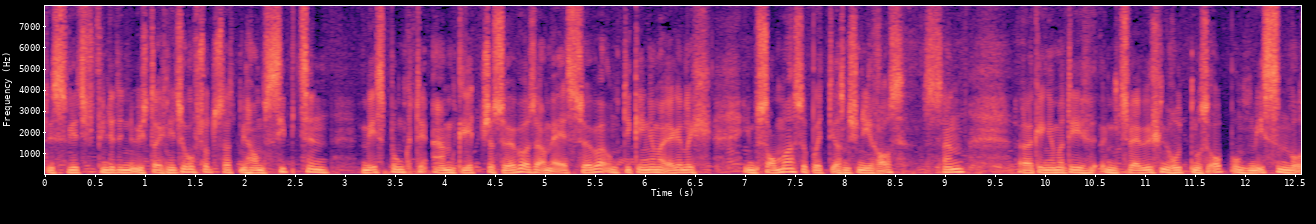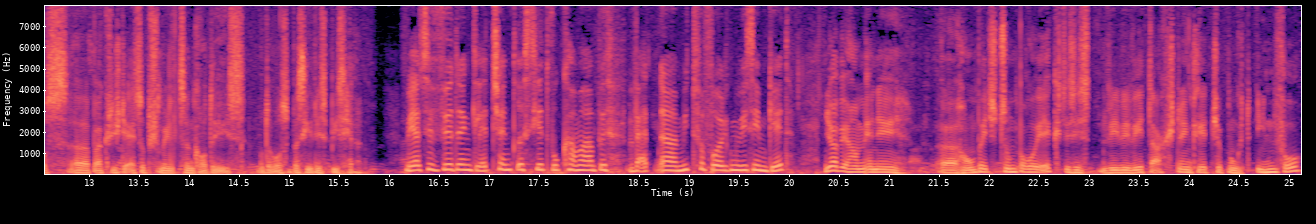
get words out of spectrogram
Das wird, findet in Österreich nicht so oft statt. Das heißt, wir haben 17 Messpunkte am Gletscher selber, also am Eis selber, und die gingen wir eigentlich im Sommer, sobald die aus dem Schnee raus sind, äh, gingen wir die im Zwei-Wochen-Rhythmus ab und messen, was äh, praktisch die Eisabschmelzung gerade ist oder was passiert ist bisher. Wer sich für den Gletscher interessiert, wo kann man äh, mitverfolgen, wie es ihm geht? Ja, wir haben eine Homepage zum Projekt. Das ist www.dachsteingletscher.info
